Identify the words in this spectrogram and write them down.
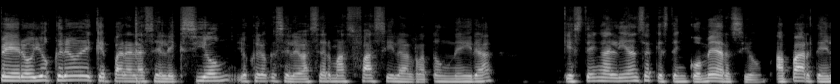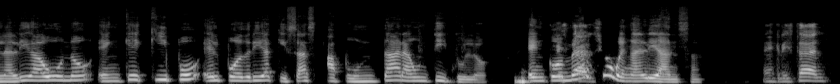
Pero yo creo de que para la selección, yo creo que se le va a hacer más fácil al Ratón Neira que esté en alianza, que esté en comercio. Aparte, en la Liga 1, ¿en qué equipo él podría quizás apuntar a un título? ¿En comercio o en alianza? En cristal.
